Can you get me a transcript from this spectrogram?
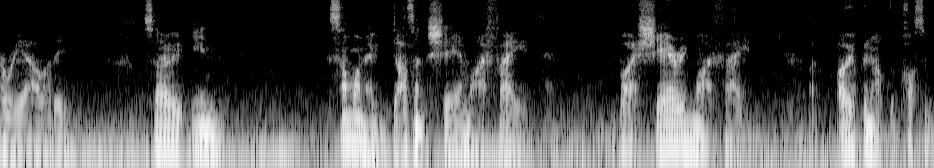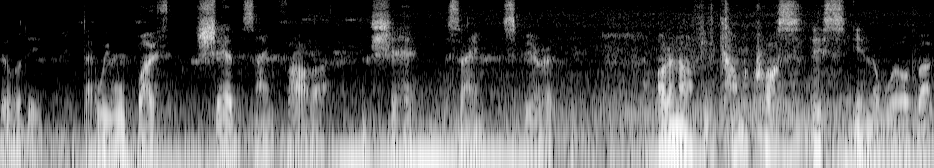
a reality. So, in someone who doesn't share my faith, by sharing my faith, I open up the possibility that we will both share the same Father and share the same Spirit. I don't know if you've come across this in the world, but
